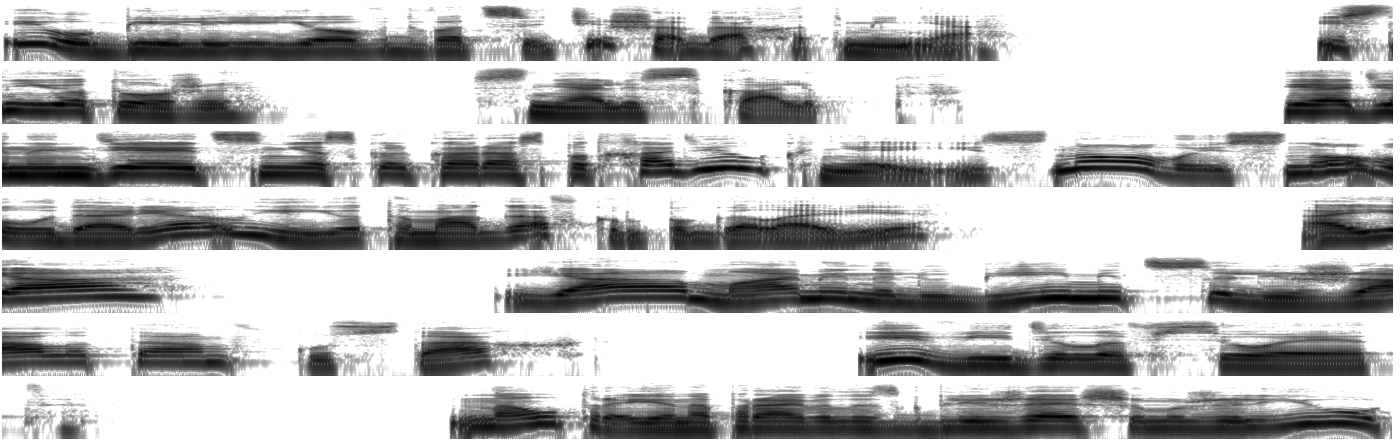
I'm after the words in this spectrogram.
и убили ее в двадцати шагах от меня. И с нее тоже сняли скальп. И один индеец несколько раз подходил к ней и снова и снова ударял ее томагавком по голове. А я, я, мамина любимица, лежала там в кустах и видела все это. Наутро я направилась к ближайшему жилью,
